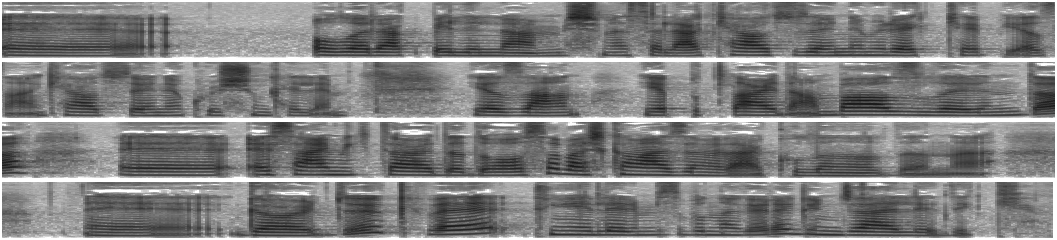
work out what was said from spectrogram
e, olarak belirlenmiş. Mesela kağıt üzerine mürekkep yazan, kağıt üzerine kurşun kalem yazan yapıtlardan bazılarında e, eser miktarda da olsa başka malzemeler kullanıldığını e, gördük ve künyelerimizi buna göre güncelledik.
